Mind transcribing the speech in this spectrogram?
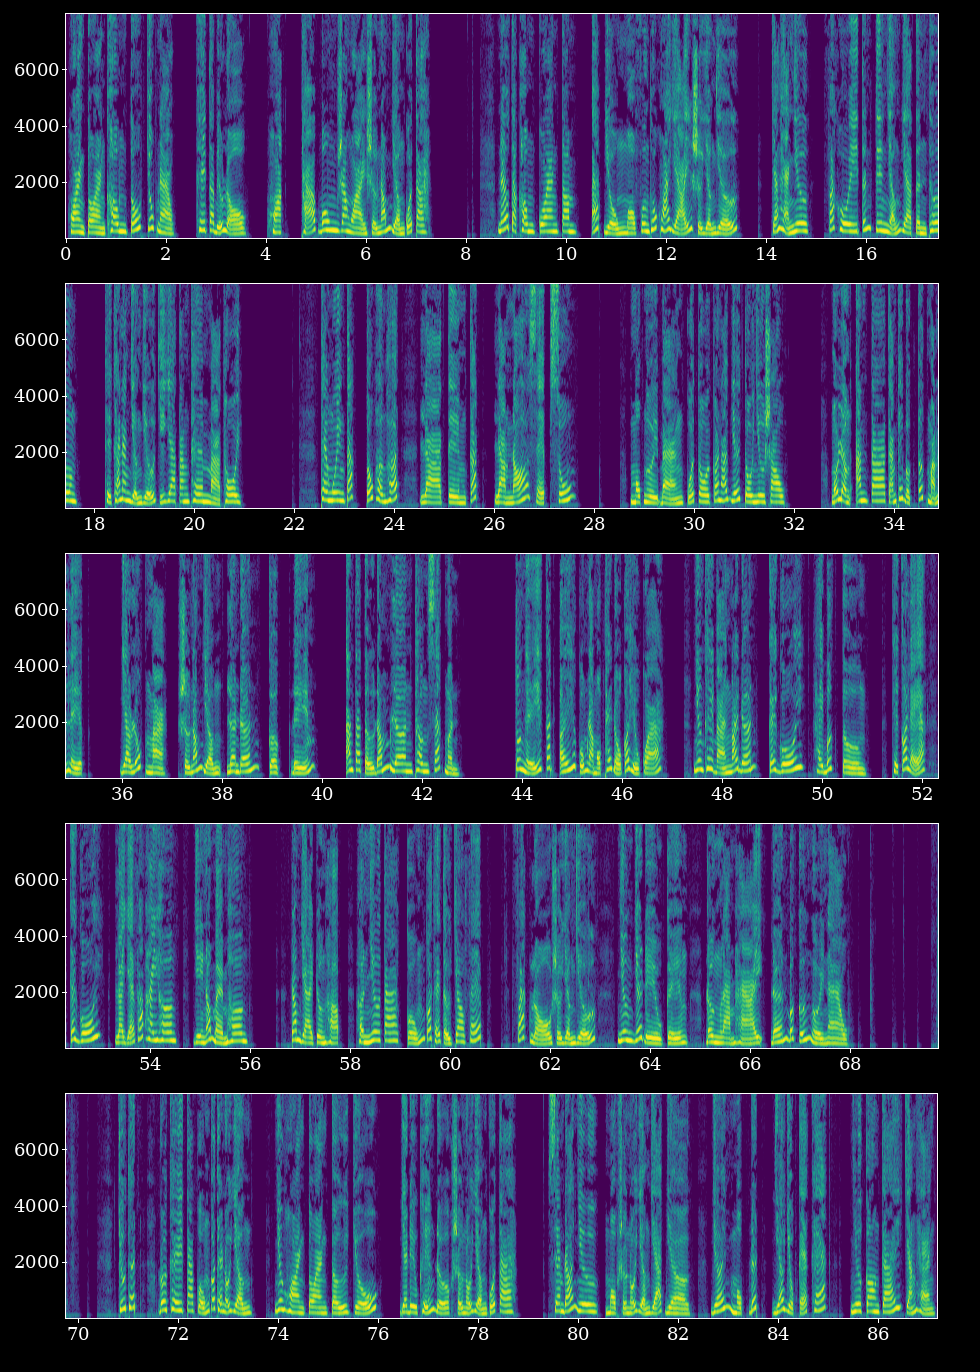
hoàn toàn không tốt chút nào khi ta biểu lộ hoặc thả bung ra ngoài sự nóng giận của ta. Nếu ta không quan tâm áp dụng một phương thuốc hóa giải sự giận dữ, chẳng hạn như phát huy tính kiên nhẫn và tình thương, thì khả năng giận dữ chỉ gia tăng thêm mà thôi. Theo nguyên tắc, tốt hơn hết là tìm cách làm nó xẹp xuống. Một người bạn của tôi có nói với tôi như sau. Mỗi lần anh ta cảm thấy bực tức mãnh liệt, vào lúc mà sự nóng giận lên đến cực điểm, anh ta tự đấm lên thân xác mình. Tôi nghĩ cách ấy cũng là một thái độ có hiệu quả. Nhưng khi bạn nói đến cái gối hay bức tường, thì có lẽ cái gối là giải pháp hay hơn vì nó mềm hơn. Trong vài trường hợp, hình như ta cũng có thể tự cho phép phát lộ sự giận dữ, nhưng với điều kiện đừng làm hại đến bất cứ người nào. Chú thích, đôi khi ta cũng có thể nổi giận, nhưng hoàn toàn tự chủ và điều khiển được sự nổi giận của ta. Xem đó như một sự nổi giận giả vờ với mục đích giáo dục kẻ khác như con cái chẳng hạn.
